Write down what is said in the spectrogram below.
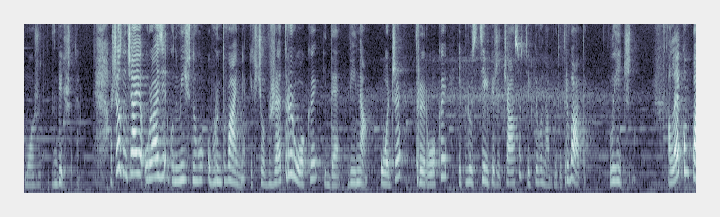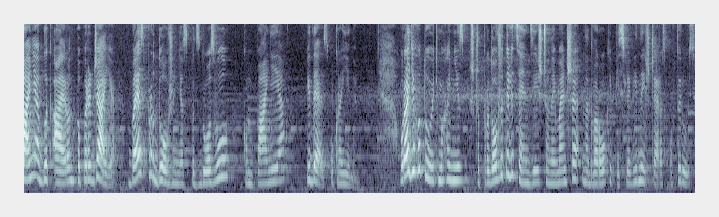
можуть збільшити. А що означає у разі економічного обґрунтування, якщо вже три роки йде війна? Отже, три роки і плюс стільки ж часу, стільки вона буде тривати. Логічно. Але компанія Black Iron попереджає, без продовження спецдозволу компанія піде з України. У Раді готують механізм, щоб продовжити ліцензії щонайменше на два роки після війни, ще раз повторюсь.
